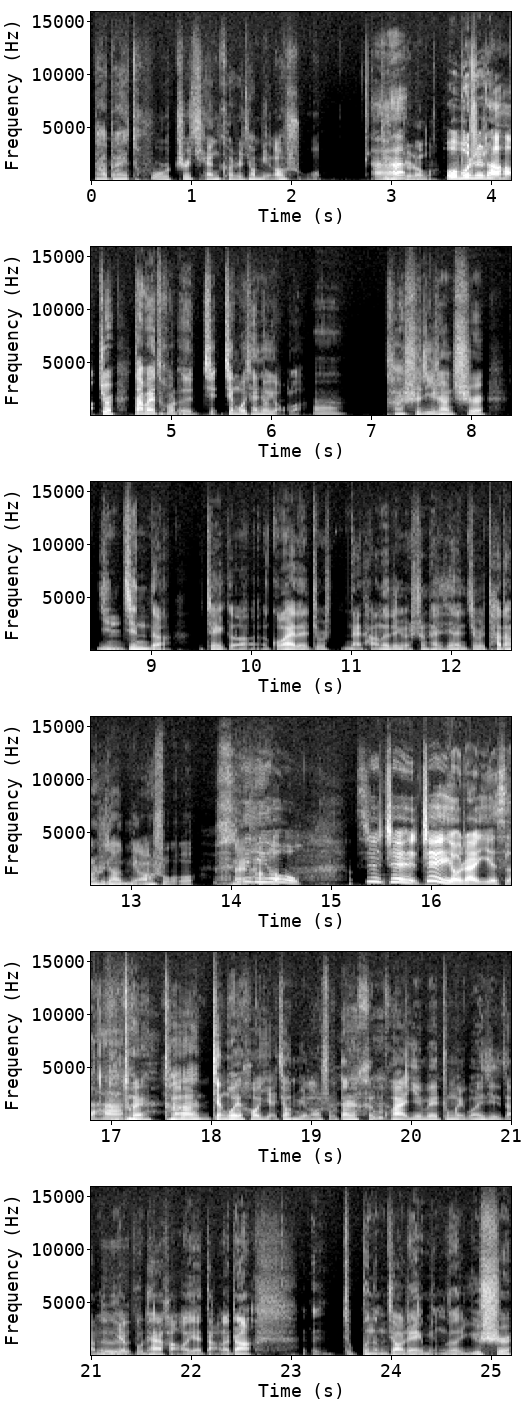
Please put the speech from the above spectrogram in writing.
大白兔之前可是叫米老鼠，这啊你知，道吗？我不知道，就是大白兔呃建建国前就有了，嗯它实际上是引进的。这个国外的就是奶糖的这个生产线，就是它当时叫米老鼠 奶糖，哎呦，这这这有点意思哈，对，它嗯建国以后也叫米老鼠，但是很快因为中美关系咱们也嗯不太好，也打了仗，呃，就不能叫这个名字。于是，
